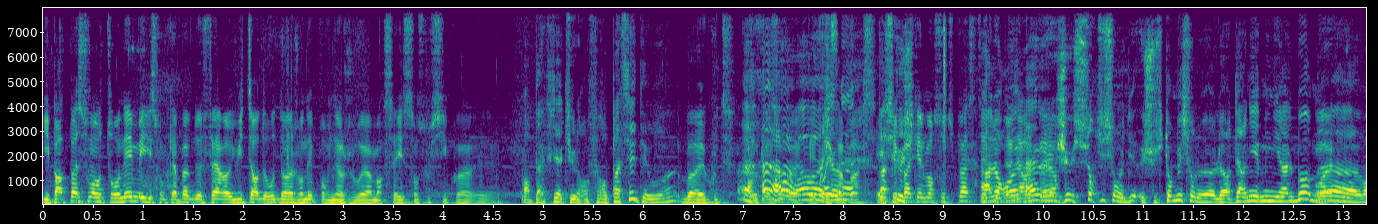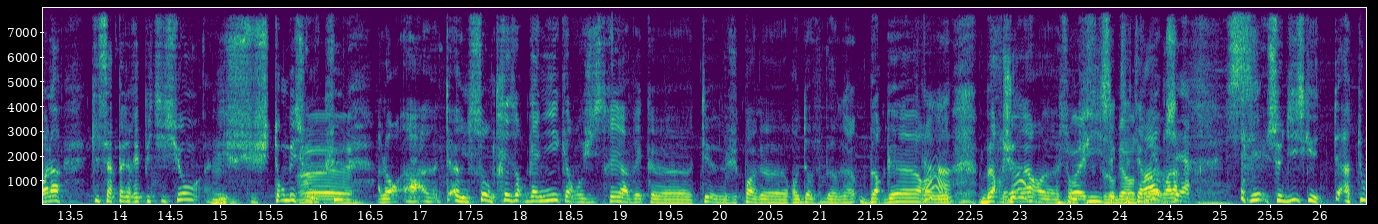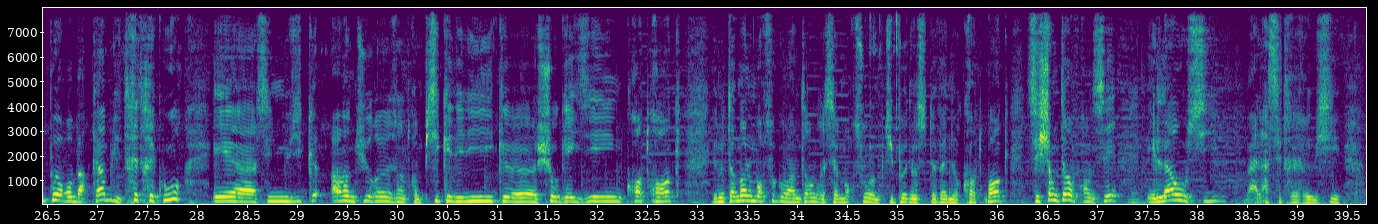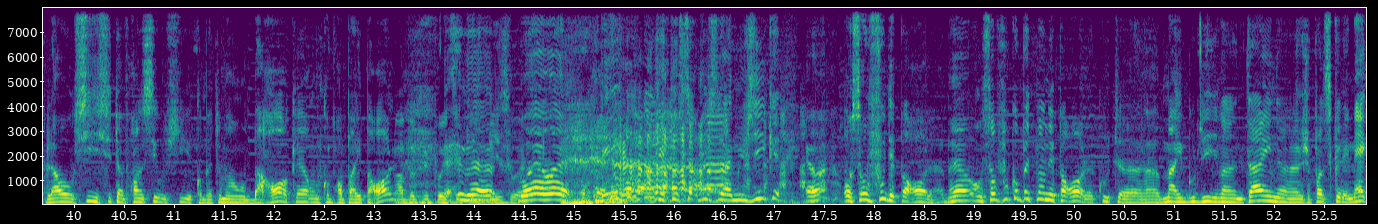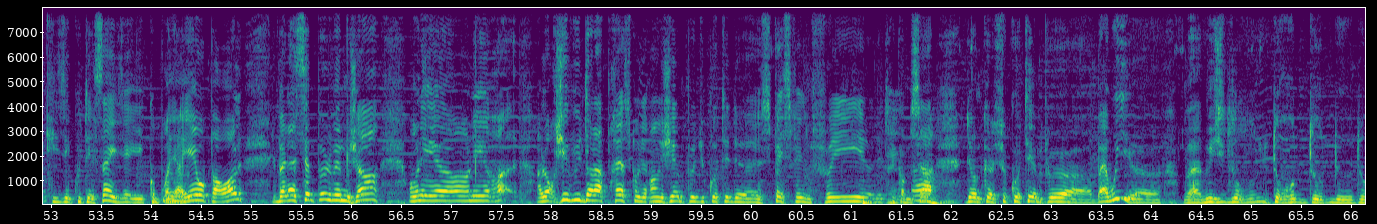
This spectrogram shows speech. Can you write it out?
Ils partent pas souvent en tournée, mais ils sont capables de faire 8 heures de route dans la journée pour venir jouer à Marseille sans souci quoi. Et- Oh, ben, tu le refais repasser, Théo. hein. Bah écoute, ouais, Ah, ouais, très je sympa. Et je sais pas je- quel morceau tu passes, Alors, euh, euh, hein je, suis sorti sur, le- je suis tombé sur le- leur dernier mini-album, Ouais. hein, voilà, qui s'appelle Répétition. Mm. Et je suis tombé sur Ouais, le cul. ouais. Alors, ah, un son très organique enregistré avec, euh, euh, je crois, euh, Rodolphe Burger, Burger, Ah, euh, Burger, euh, son fils, etc. Voilà. Ce disque est à tout point remarquable, il est très très court et euh, c'est une musique aventureuse entre psychédélique, euh, showgazing, crot rock et notamment le morceau qu'on va entendre, c'est un morceau un petit peu dans cette veine crot rock. C'est chanté en français et là aussi, bah là c'est très réussi. Là aussi c'est un français aussi complètement baroque, hein, on ne comprend pas les paroles. Un peu plus poétique Euh, ouais, ouais. ouais. Mais qui est au service de la musique. Euh, on s'en fout des paroles. Mais on s'en fout complètement des paroles. Écoute, euh, My Bloody Valentine, euh, je pense que les mecs, ils écoutaient ça, ils, ils comprenaient rien aux paroles. Et ben là, c'est un peu le même genre. On est, euh, on est. ra- Alors, j'ai vu dans la presse qu'on est rangé un peu du côté de Space Fan Free, euh, des trucs comme ça. Donc, euh, ce côté un peu. euh, bah oui, euh, bah, musique de, de, de, de, de,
